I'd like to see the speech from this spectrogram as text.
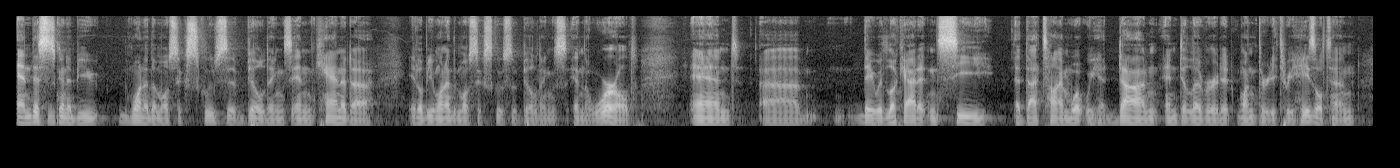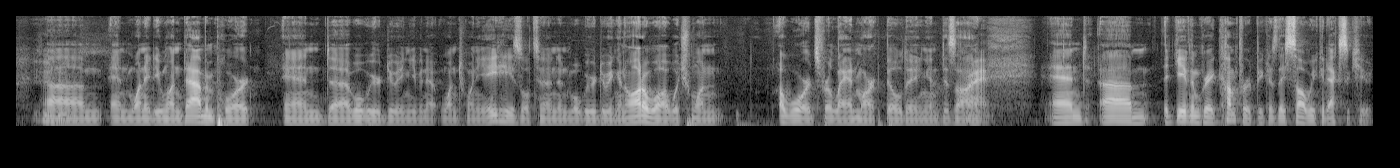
and this is going to be one of the most exclusive buildings in Canada. It'll be one of the most exclusive buildings in the world, and um, they would look at it and see at that time what we had done and delivered at 133 Hazelton um, and 181 Davenport, and uh, what we were doing even at 128 Hazelton, and what we were doing in Ottawa, which won awards for landmark building and design. Right. And um, it gave them great comfort because they saw we could execute,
